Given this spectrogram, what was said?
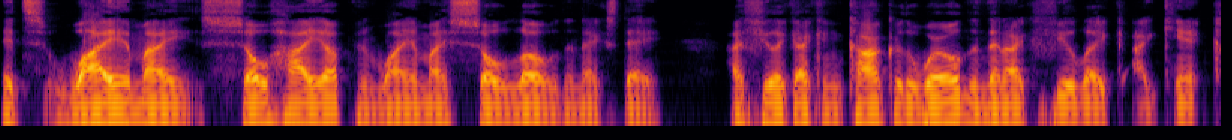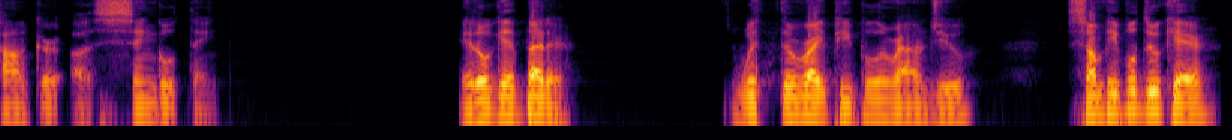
It's why am I so high up and why am I so low the next day? I feel like I can conquer the world, and then I feel like I can't conquer a single thing. It'll get better with the right people around you. Some people do care.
